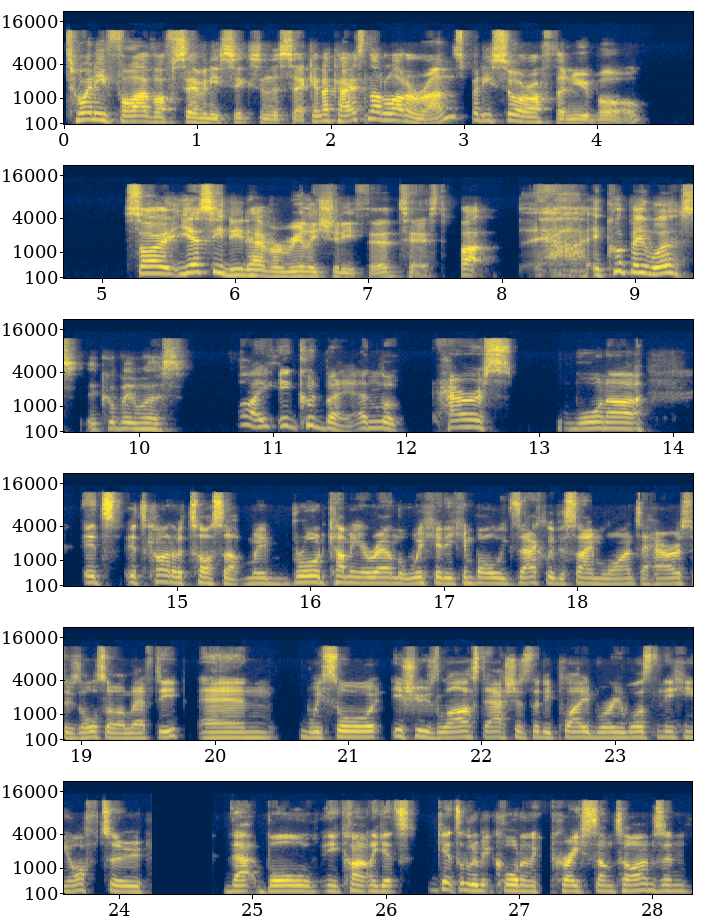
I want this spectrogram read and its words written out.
25 off 76 in the second. Okay, it's not a lot of runs, but he saw off the new ball. So, yes, he did have a really shitty third test, but it could be worse. It could be worse. Oh, it could be. And look, Harris, Warner, it's it's kind of a toss up. I mean, Broad coming around the wicket, he can bowl exactly the same line to Harris, who's also a lefty. And we saw issues last Ashes that he played where he was nicking off to that ball. He kind of gets gets a little bit caught in the crease sometimes, and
